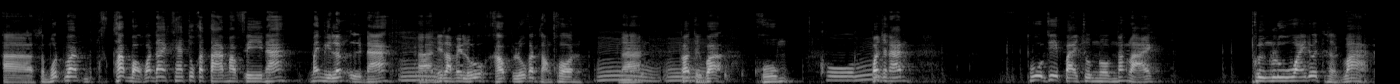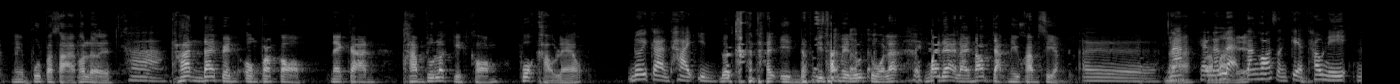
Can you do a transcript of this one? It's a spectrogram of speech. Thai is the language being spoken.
อ่าสมมติว่าถ้าบอกว่าได้แค่ตุ๊กตามาฟรีนะ ไม่มีเรื่องอื่นนะอ่านี่เราไม่รู้เขารู้กันสองคนอืมนะอืมก็ถือว่าคุ้ม คุ้ม เพราะฉะนั้นผู้ที่ไปชุมนุมทั้งหลาย พึงรู้ไว้ด้วยเถิดว่านี่พูดภาษาเขาเลย ค่ะ ท่านได้เป็นองค์ประกอบในการทำธุรกิจของพวกเขาแล้ว ด้วยการทายอิน ด้วยการไทยอินโดยที่ท่านไม่รู้ตัวแล้วไม่ได้อะไรนอกจากมีความเสี่ยง เออ นะ นะแค่นั้นแหละประมาณนี้ ตั้งข้อสังเกตเท่านี้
